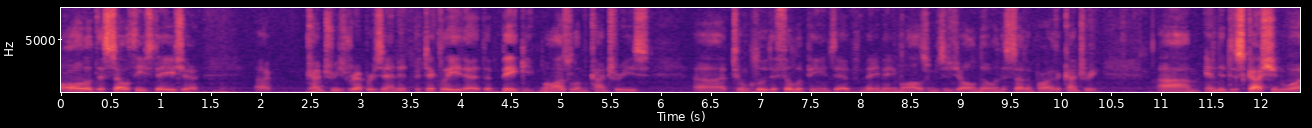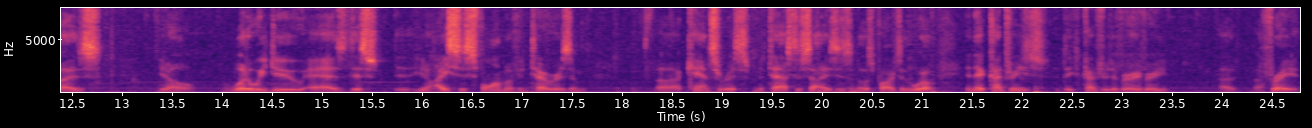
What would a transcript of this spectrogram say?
all of the Southeast Asia uh, countries represented, particularly the, the big Muslim countries, uh, to include the Philippines. They have many, many Muslims, as you all know, in the southern part of the country. Um, and the discussion was, you know, what do we do as this, you know, ISIS form of terrorism, uh, cancerous metastasizes in those parts of the world? And their countries, the countries are very, very uh, afraid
